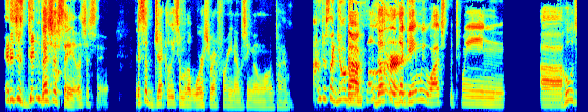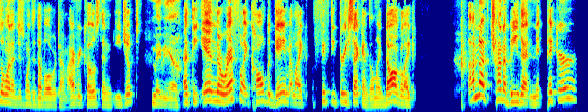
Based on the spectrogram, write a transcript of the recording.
and it just didn't. Let's just say it. Let's just say it. It's objectively some of the worst refereeing I've seen in a long time. I'm just like y'all got Dog, the, the game we watched between uh who's the one that just went to double overtime? Ivory Coast and Egypt. Maybe yeah. At the end, the ref like called the game at like 53 seconds. I'm like, dog, like I'm not trying to be that nitpicker,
